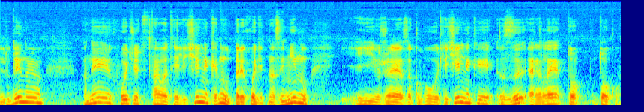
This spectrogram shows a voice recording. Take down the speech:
людиною, вони хочуть ставити лічильники, ну, переходять на заміну і вже закуповують лічильники з реле току.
